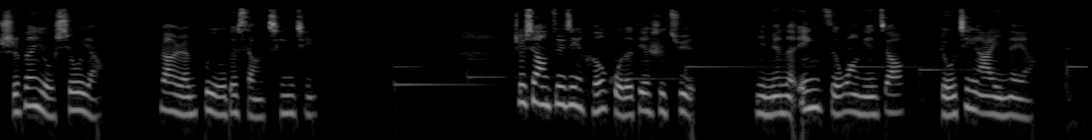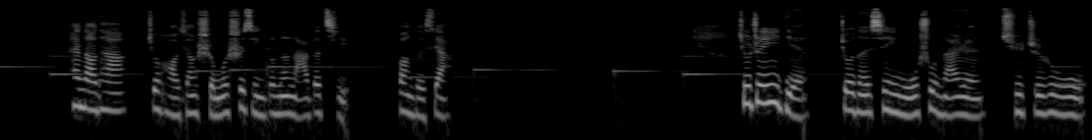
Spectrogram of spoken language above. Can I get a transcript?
十分有修养，让人不由得想亲近。就像最近很火的电视剧里面的英子忘年交刘静阿姨那样，看到他就好像什么事情都能拿得起、放得下，就这一点就能吸引无数男人趋之若鹜。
